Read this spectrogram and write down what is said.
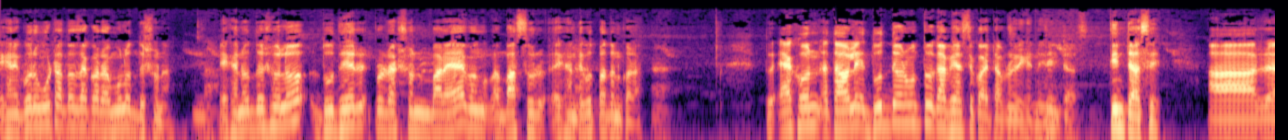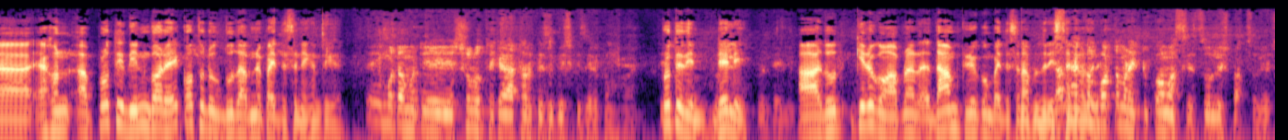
এখানে গরু মোটা তাজা করার মূল উদ্দেশ্য না। এখানে উদ্দেশ্য হলো দুধের প্রোডাকশন বাড়ায় এবং বাছুর এখান থেকে উৎপাদন করা। হ্যাঁ। তো এখন তাহলে দুধ দেওয়ার মতো গাভী আছে কয়টা আপনার এখানে? তিনটা আছে। তিনটা আছে। আর এখন প্রতিদিন গড়ে কতটুকু দুধ আপনি পাইতেছেন এখান থেকে? এই মোটামুটি ষোলো থেকে আঠারো কেজি বিশ কেজি এরকম হয়। প্রতিদিন ডেইলি? daily। আর দুধ কীরকম? আপনার দাম কীরকম পাইতেছেন আপনাদের স্থানীয় বর্তমানে একটু কম আছে চল্লিশ পাঁচচল্লিশ।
